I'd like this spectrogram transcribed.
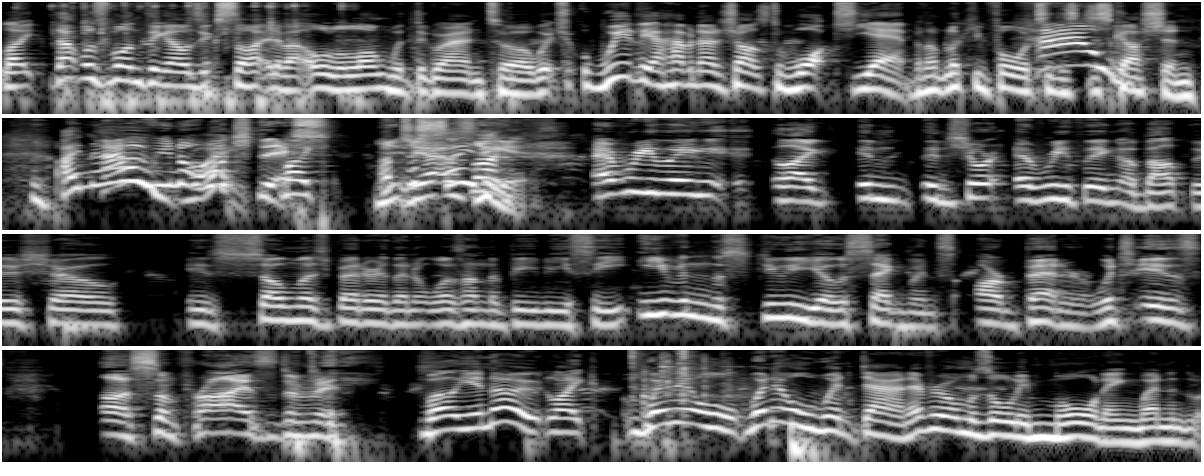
Like that was one thing I was excited about all along with the Grand Tour, which weirdly I haven't had a chance to watch yet, but I'm looking forward to this How? discussion. I know. How have you not right? watched this? Like, I'm just Yeah, saying like it. everything like in in short, everything about this show is so much better than it was on the BBC. Even the studio segments are better, which is a surprise to me. Well, you know, like when it all when it all went down, everyone was all in mourning when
